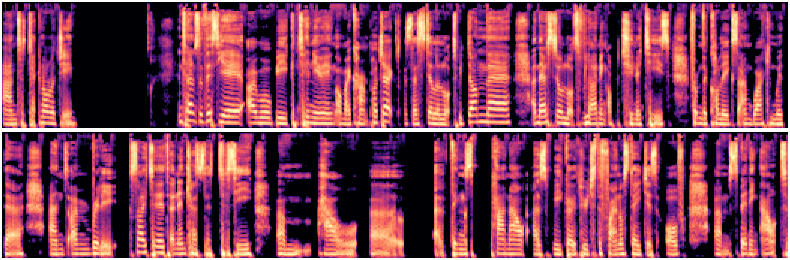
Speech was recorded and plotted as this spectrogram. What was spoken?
and technology. In terms of this year, I will be continuing on my current project as there's still a lot to be done there and there's still lots of learning opportunities from the colleagues that I'm working with there. And I'm really excited and interested to see um, how uh, uh, things pan out as we go through to the final stages of um, spinning out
